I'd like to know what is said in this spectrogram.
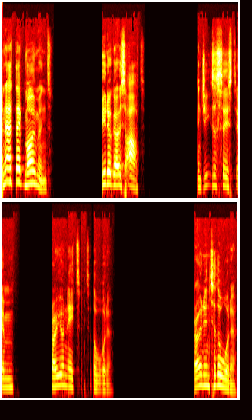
And at that moment, Peter goes out. And Jesus says to him, Throw your nets into the water. Throw it into the water.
